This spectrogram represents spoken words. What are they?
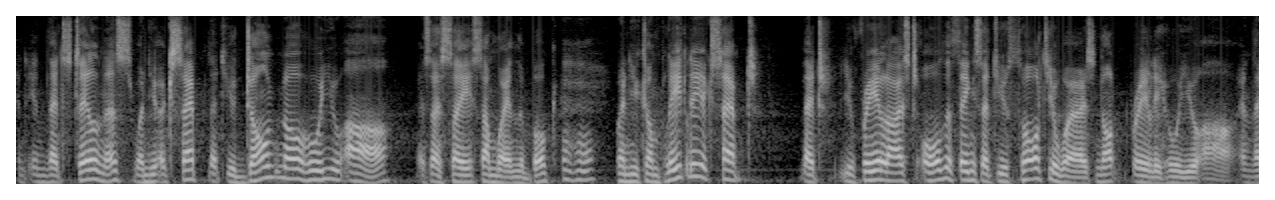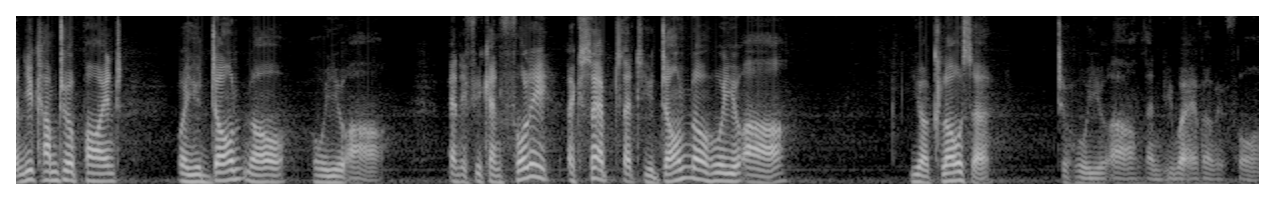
and in that stillness, when you accept that you don't know who you are, as I say somewhere in the book, mm-hmm. when you completely accept that you've realized all the things that you thought you were is not really who you are, and then you come to a point where you don't know who you are. And if you can fully accept that you don't know who you are, you are closer to who you are than you were ever before.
